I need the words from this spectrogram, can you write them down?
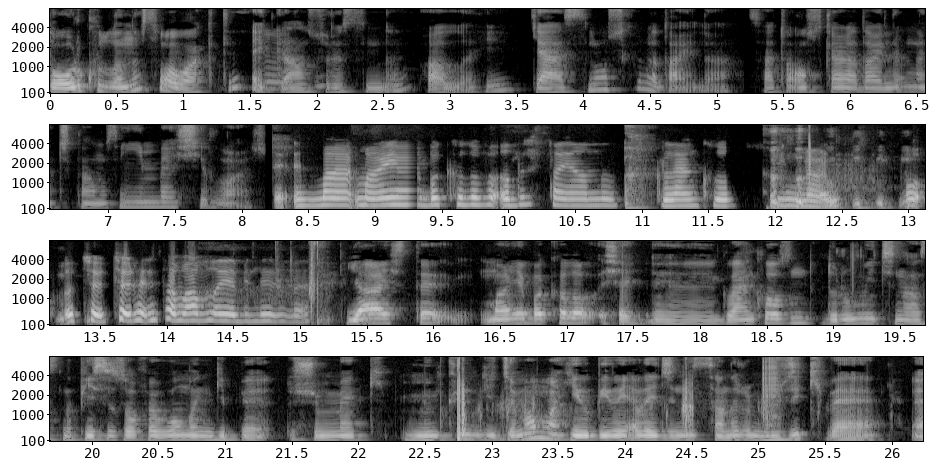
doğru kullanırsa o vakti ekran süresinde vallahi gelsin Oscar adaylığı. Zaten Oscar adaylarının açıklanmasına 25 yıl var. E, e, Mar Maria Bakalova alırsa yalnız Glenn Close bilmiyorum. o, o töreni tamamlayabilir mi? Ya işte Maria Bakalova şey e, Glenn Close'un durumu için aslında Pieces of a Woman gibi düşünmek mümkün diyeceğim ama Hillbilly Elegant'ın sanırım müzik ve e,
